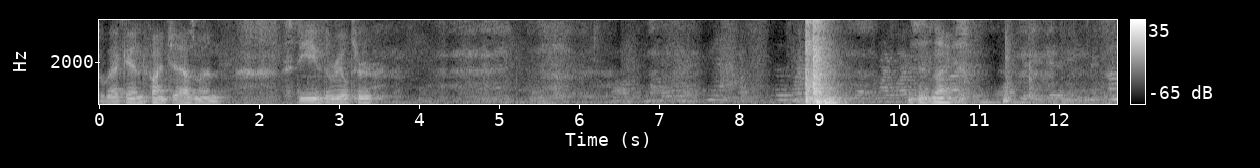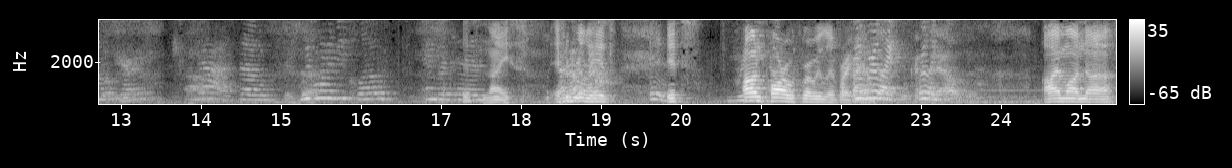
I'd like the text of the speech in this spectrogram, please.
Go back in find Jasmine and Steve, the realtor. This is nice. yeah, so we want to be close It's nice. It know, really is. It is It's really on par nice. with where we live right So now. we're like, What kind we're of like, dialysis? I'm on uh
